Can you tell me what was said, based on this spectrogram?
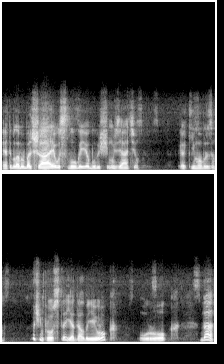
Это была бы большая услуга ее будущему зятю. Каким образом? Очень просто. Я дал бы ей урок. Урок? Да.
